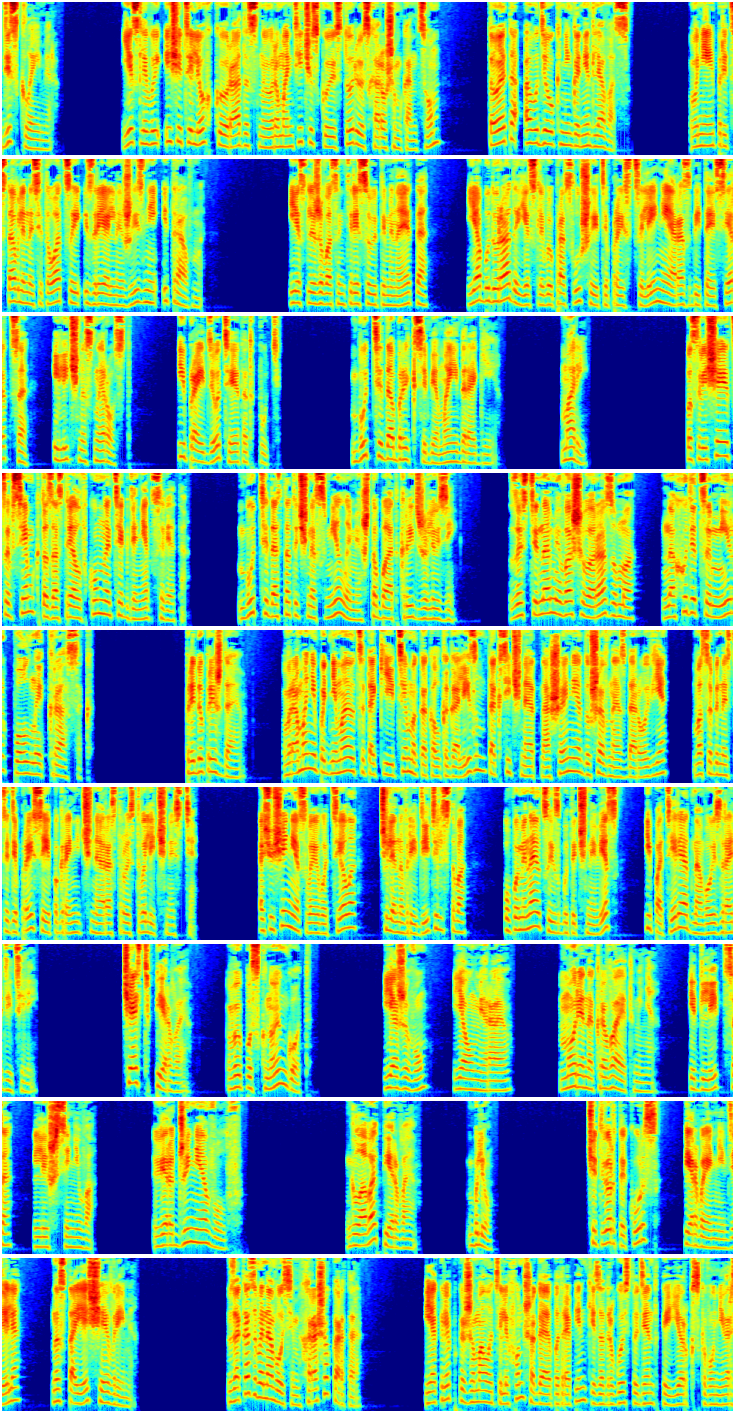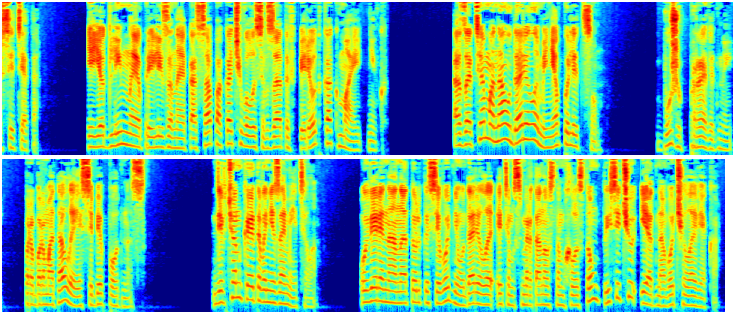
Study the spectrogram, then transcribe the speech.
Дисклеймер. Если вы ищете легкую, радостную, романтическую историю с хорошим концом, то эта аудиокнига не для вас. В ней представлены ситуации из реальной жизни и травмы. Если же вас интересует именно это, я буду рада, если вы прослушаете про исцеление, разбитое сердце и личностный рост и пройдете этот путь. Будьте добры к себе, мои дорогие. Мари. Посвящается всем, кто застрял в комнате, где нет света. Будьте достаточно смелыми, чтобы открыть жалюзи. За стенами вашего разума находится мир полный красок. Предупреждаю. В романе поднимаются такие темы, как алкоголизм, токсичные отношения, душевное здоровье, в особенности депрессия и пограничное расстройство личности. Ощущение своего тела, членовредительство, упоминаются избыточный вес и потеря одного из родителей. Часть первая. Выпускной год. Я живу, я умираю. Море накрывает меня, и длится лишь синева. Вирджиния Вулф. Глава первая. Блю. Четвертый курс, первая неделя, настоящее время. Заказывай на восемь, хорошо, Картер? Я крепко сжимала телефон, шагая по тропинке за другой студенткой Йоркского университета. Ее длинная прилизанная коса покачивалась взад и вперед, как маятник. А затем она ударила меня по лицу. «Боже праведный!» — пробормотала я себе под нос. Девчонка этого не заметила. Уверена, она только сегодня ударила этим смертоносным хлыстом тысячу и одного человека.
